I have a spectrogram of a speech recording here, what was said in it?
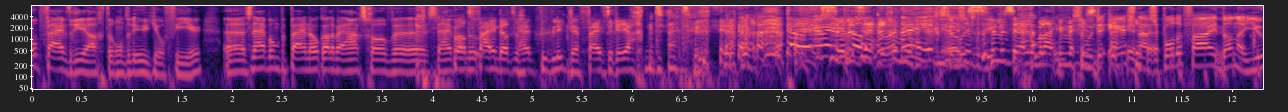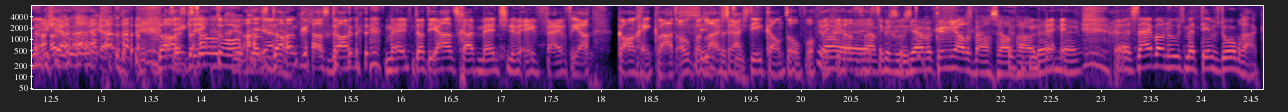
Op 538 rond een uurtje of vier. Eh Snijboom Pepijn ook allebei aangeschoven. Eh Snijboom, Wat fijn dat wij het publiek naar 538 Ja, Zullen ze echt- nee, echt heel sympathiek. Zullen ze echt blij mee Ze moeten eerst naar Spotify, dan naar YouTube, dan als, TikTok. dank, als dank, als dank men- dat hij aanschuift. Mensen nu even 50 jaar. Kan geen kwaad. Ook wat luisteraars die kant op. Of, weet Ja, je, dat ja, hartstikke precies. goed. Ja, we kunnen niet alles bij onszelf houden. Nee. Nee. Eh, Snijboon, hoe is het met Tim's doorbraak?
